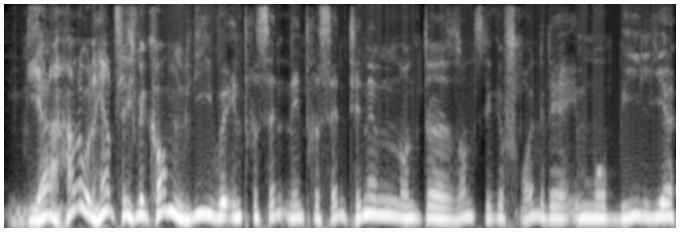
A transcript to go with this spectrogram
Ja, hallo und herzlich willkommen, liebe Interessenten, Interessentinnen und äh, sonstige Freunde der Immobilie.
